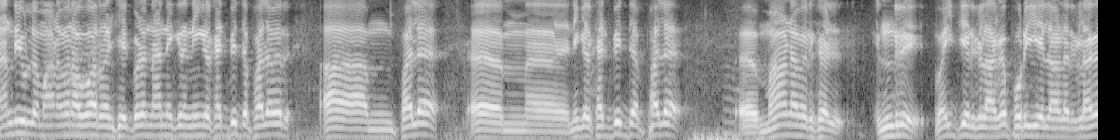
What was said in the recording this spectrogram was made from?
நன்றியுள்ள மாணவன் அவ்வாறு தான் செயல்பட நான் நினைக்கிறேன் நீங்கள் கற்பித்த பலவர் பல நீங்கள் கற்பித்த பல மாணவர்கள் இன்று வைத்தியர்களாக பொறியியலாளர்களாக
